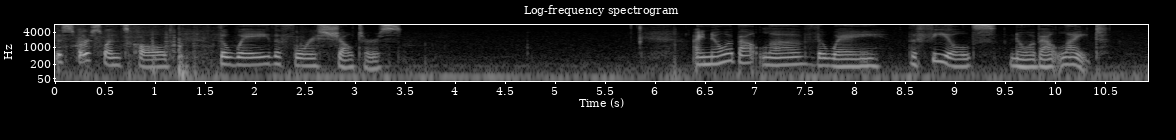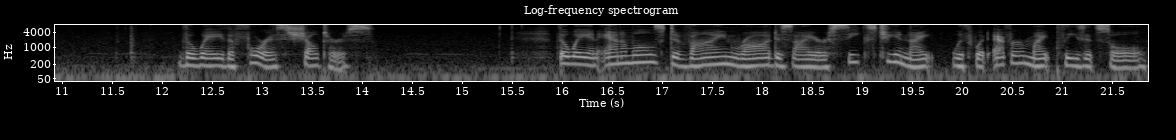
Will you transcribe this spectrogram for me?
This first one's called The Way the Forest Shelters. I know about love the way the fields know about light, the way the forest shelters, the way an animal's divine raw desire seeks to unite with whatever might please its soul,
